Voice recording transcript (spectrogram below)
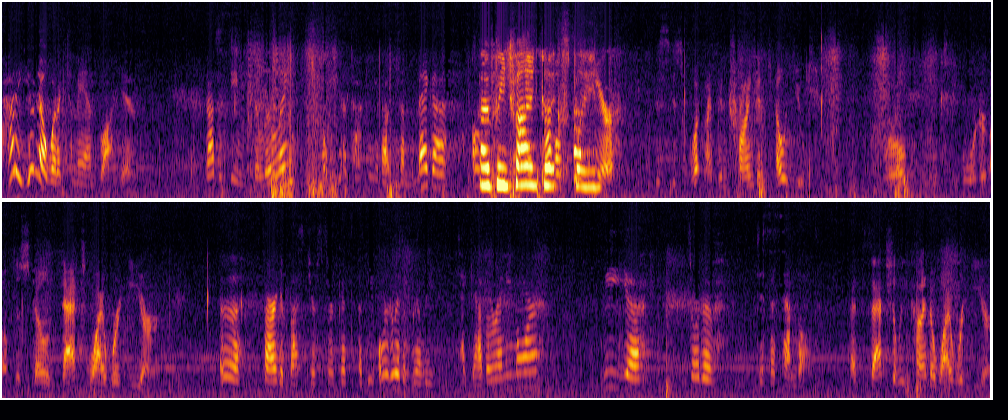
How do you know what a command block is? Not to seem belittling, but we are talking about some mega. I've been trying to explain. Here. This is what I've been trying to tell you. The world needs the Order of the Stone. That's why we're here. Ugh, sorry to bust your circuits, but the order isn't really together anymore. We, uh, sort of disassembled. That's actually kind of why we're here.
